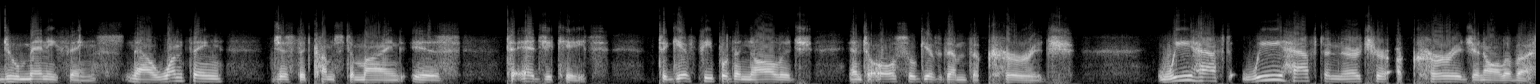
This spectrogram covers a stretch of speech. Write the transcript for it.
do many things. Now, one thing just that comes to mind is to educate, to give people the knowledge, and to also give them the courage. We have to, we have to nurture a courage in all of us,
